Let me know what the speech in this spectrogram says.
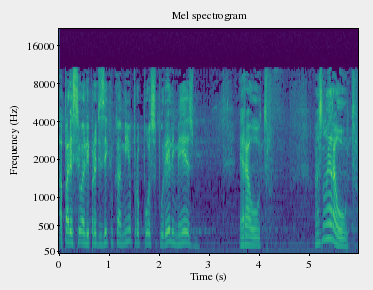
apareceu ali para dizer que o caminho proposto por Ele mesmo era outro. Mas não era outro.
